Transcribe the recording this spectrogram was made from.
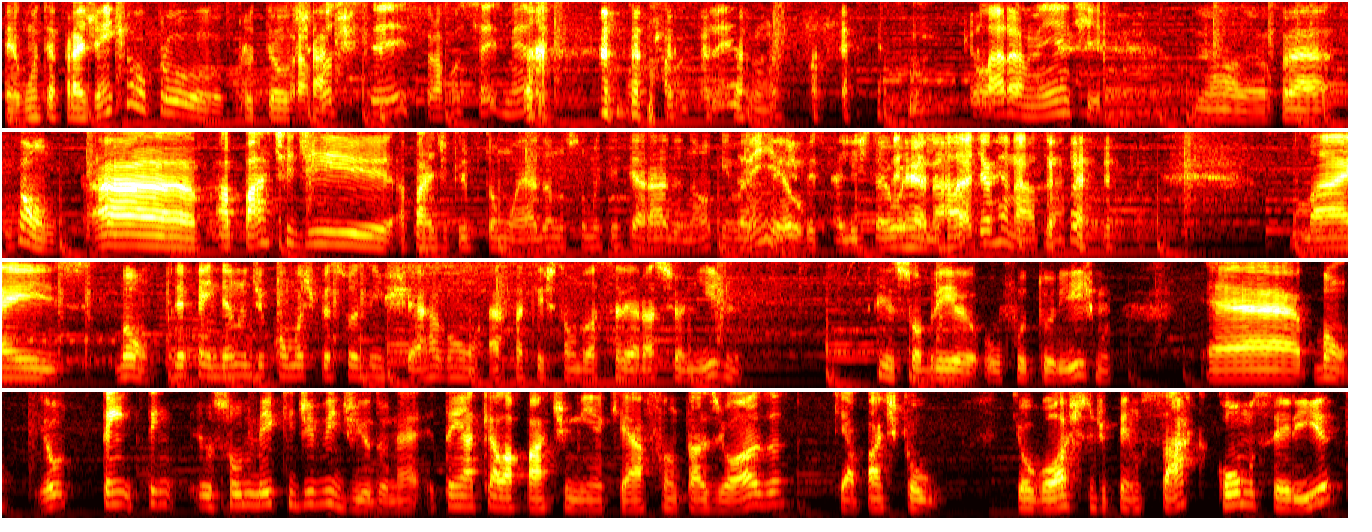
Pergunta é pra gente ou pro, pro teu pra chat? Pra vocês, pra vocês mesmo. pra vocês, mano. Claramente. Não, não, pra... Bom, a, a parte de a parte de criptomoeda eu não sou muito inteirado, não. Quem vai Nem ser eu. especialista é o Renato. é o Renato. É. Mas, bom, dependendo de como as pessoas enxergam essa questão do aceleracionismo e sobre o futurismo, é, bom, eu tem, tem, eu sou meio que dividido, né? Tem aquela parte minha que é a fantasiosa, que é a parte que eu, que eu gosto de pensar como seria,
